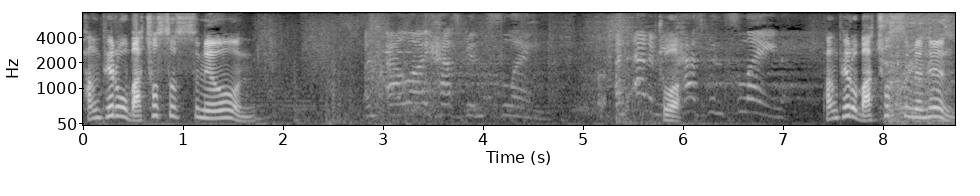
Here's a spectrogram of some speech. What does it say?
방패로 맞췄었으면 좋아. 방패로 맞췄으면은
